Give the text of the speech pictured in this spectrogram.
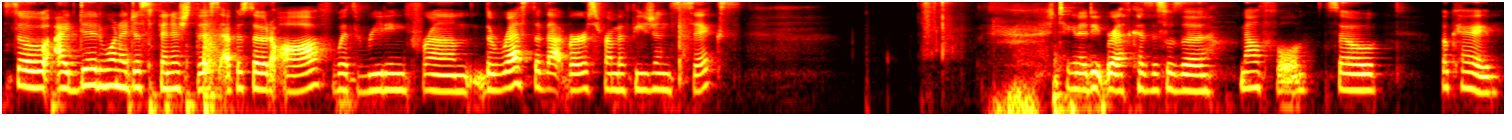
so I did want to just finish this episode off with reading from the rest of that verse from Ephesians 6. Taking a deep breath because this was a mouthful. So, okay.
